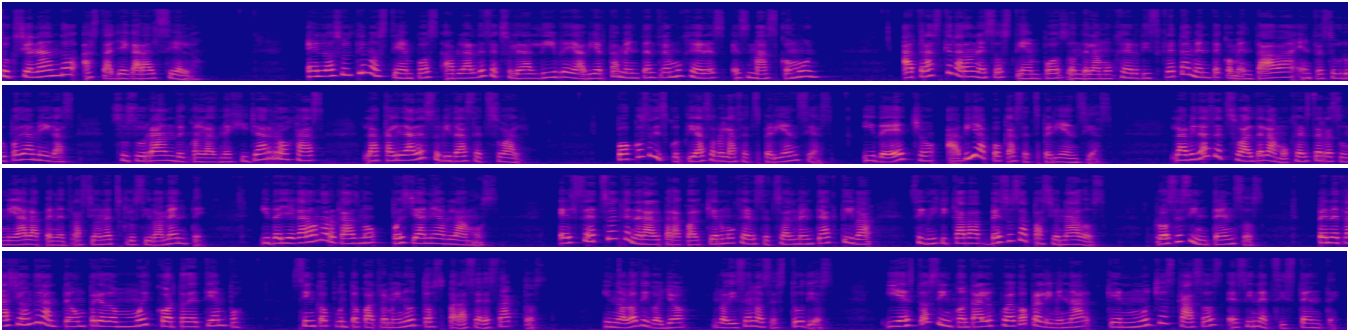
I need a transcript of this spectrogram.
succionando hasta llegar al cielo. En los últimos tiempos, hablar de sexualidad libre y abiertamente entre mujeres es más común. Atrás quedaron esos tiempos donde la mujer discretamente comentaba entre su grupo de amigas, susurrando y con las mejillas rojas, la calidad de su vida sexual. Poco se discutía sobre las experiencias, y de hecho había pocas experiencias. La vida sexual de la mujer se resumía a la penetración exclusivamente, y de llegar a un orgasmo, pues ya ni hablamos. El sexo en general para cualquier mujer sexualmente activa significaba besos apasionados, roces intensos, penetración durante un periodo muy corto de tiempo, 5.4 minutos para ser exactos. Y no lo digo yo, lo dicen los estudios. Y esto sin contar el juego preliminar que en muchos casos es inexistente.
